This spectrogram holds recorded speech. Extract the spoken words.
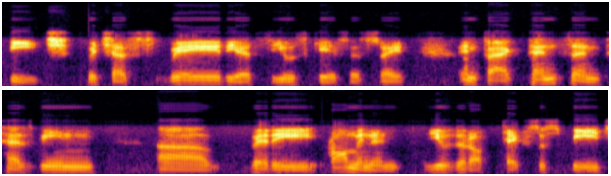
speech, which has various use cases, right? In fact, Tencent has been uh, very prominent user of text to speech.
